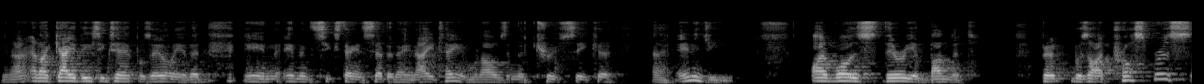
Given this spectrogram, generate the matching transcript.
You know, and I gave these examples earlier that in in the 16, 17, 18, when I was in the truth seeker uh, energy, I was very abundant. But was I prosperous?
